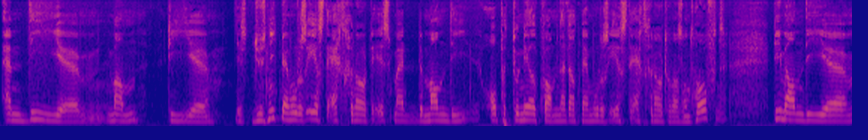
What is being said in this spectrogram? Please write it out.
En die uh, man, die is dus niet mijn moeders eerste echtgenote is... maar de man die op het toneel kwam nadat mijn moeders eerste echtgenote was onthoofd. Die man die ehm,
